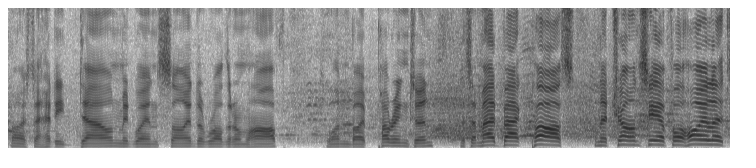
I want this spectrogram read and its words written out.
Tries to head it down midway inside the Rotherham half. It's won by Purrington. It's a mad back pass and a chance here for Hoilett.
